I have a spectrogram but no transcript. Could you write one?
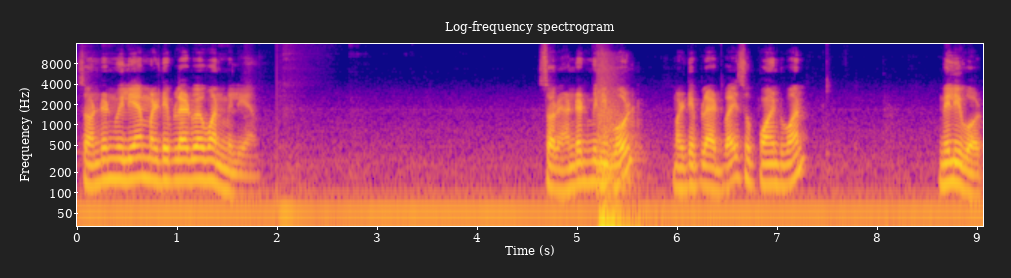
So, 100 milliamp multiplied by 1 milliamp. Sorry, 100 millivolt multiplied by so 0.1 milliwatt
